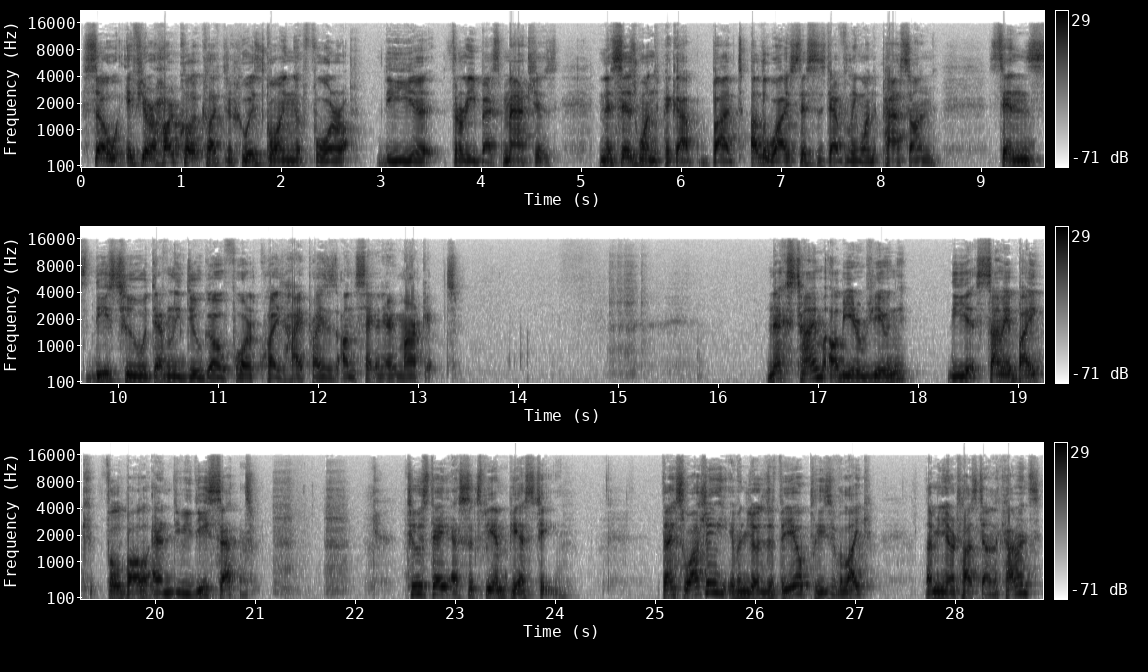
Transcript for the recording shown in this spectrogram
So if you're a hardcore collector who is going for the uh, 30 best matches, this is one to pick up, but otherwise this is definitely one to pass on, since these two definitely do go for quite high prices on the secondary market. Next time I'll be reviewing the Same Bike full bottle and DVD set. Tuesday at 6pm PST. Thanks for watching. If you enjoyed this video, please leave a like. Let me know your thoughts down in the comments.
